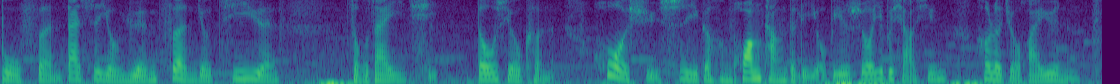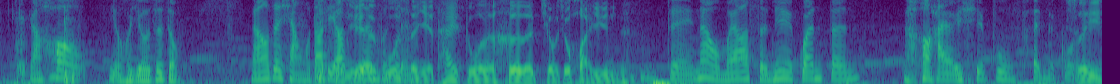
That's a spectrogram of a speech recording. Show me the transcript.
部分，但是有缘分、有机缘走在一起，都是有可能。或许是一个很荒唐的理由，比如说一不小心喝了酒怀孕了，然后 有有这种，然后再想我到底要生不生？过程也太多了，喝了酒就怀孕了。对，那我们要省略关灯，然后还有一些部分的过程。所以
